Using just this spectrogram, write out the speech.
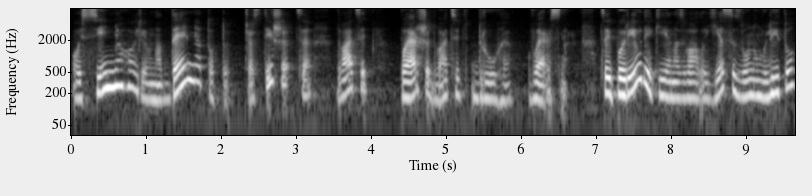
осіннього рівнодення, тобто частіше це 21-22 вересня. Цей період, який я назвала, є сезоном літо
